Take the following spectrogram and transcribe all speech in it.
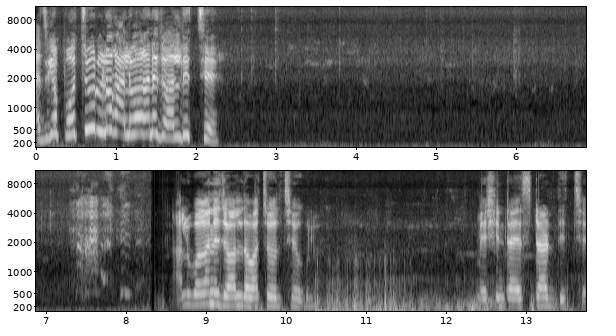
আজকে প্রচুর লোক আলু বাগানে জল দিচ্ছে। আলু বাগানে জল দেওয়া চলছে ওগুলো। মেশিনটা স্টার্ট দিচ্ছে।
